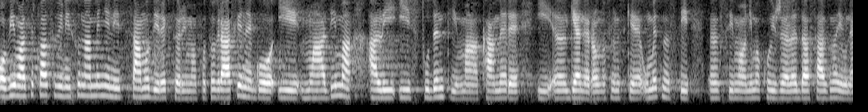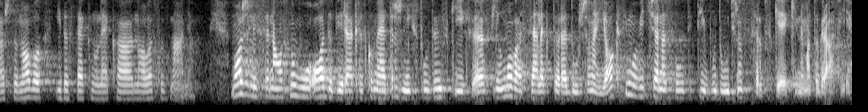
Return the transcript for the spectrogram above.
Ovi masterklasovi nisu namenjeni samo direktorima fotografije, nego i mladima, ali i studentima kamere i e, generalno filmske umetnosti, e, svima onima koji žele da saznaju nešto novo i da steknu neka nova saznanja. Može li se na osnovu odabira kratkometražnih studentskih e, filmova selektora Dušana Joksimovića naslutiti budućnost srpske kinematografije?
